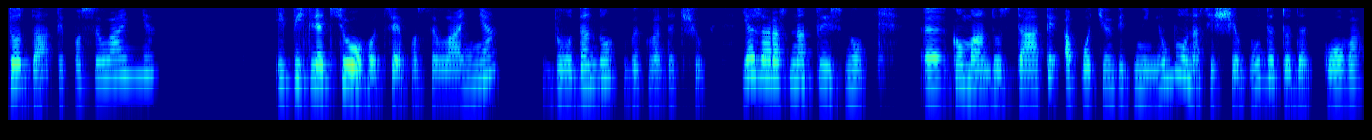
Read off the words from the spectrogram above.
додати посилання, і після цього це посилання додано викладачу. Я зараз натисну команду здати, а потім відміню, бо у нас іще буде додаткова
